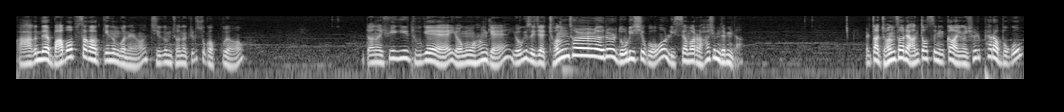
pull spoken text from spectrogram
아 근데 마법사가 끼는 거네요 지금 저는 낄 수가 없고요 일단은 휘기 두 개에 영웅 한 개 여기서 이제 전설을 노리시고 리세마를 하시면 됩니다 일단 전설이 안 떴으니까 이건 실패라 보고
